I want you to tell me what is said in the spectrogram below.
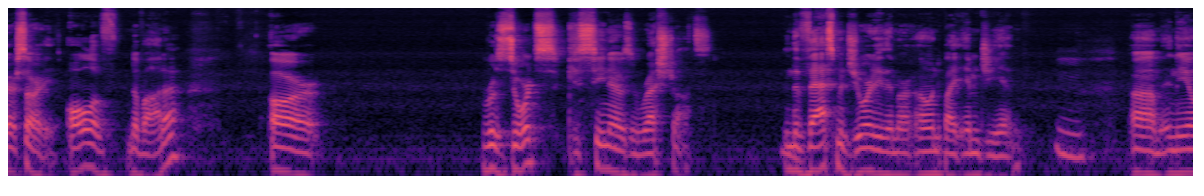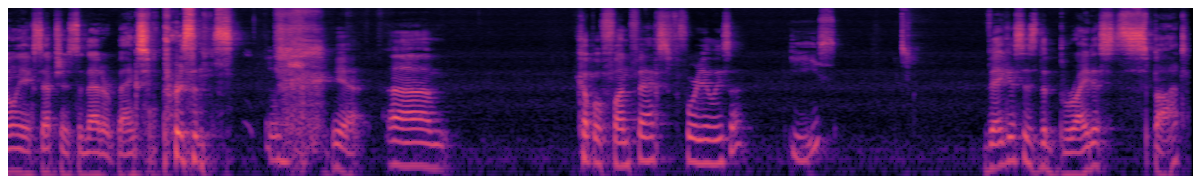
or sorry, all of Nevada, are resorts, casinos, and restaurants. And the vast majority of them are owned by MGM. Um, and the only exceptions to that are banks and prisons. yeah. Um, couple fun facts for you, Lisa. Yes. Vegas is the brightest spot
